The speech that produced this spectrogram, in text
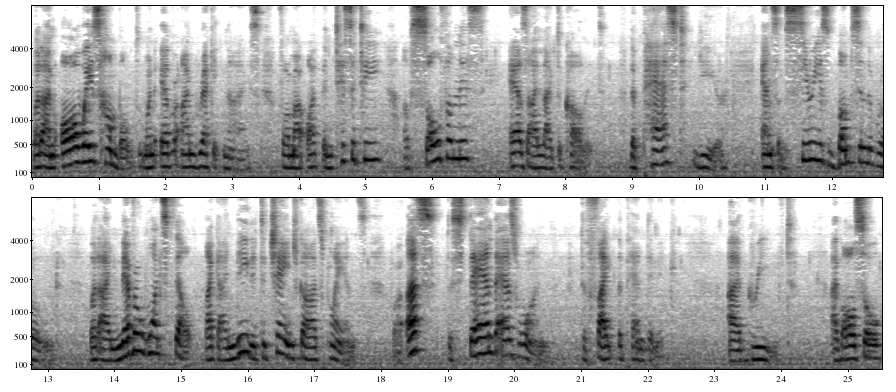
but I'm always humbled whenever I'm recognized for my authenticity of soulfulness, as I like to call it. The past year and some serious bumps in the road, but I never once felt like I needed to change God's plans for us to stand as one to fight the pandemic. I've grieved. I've also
